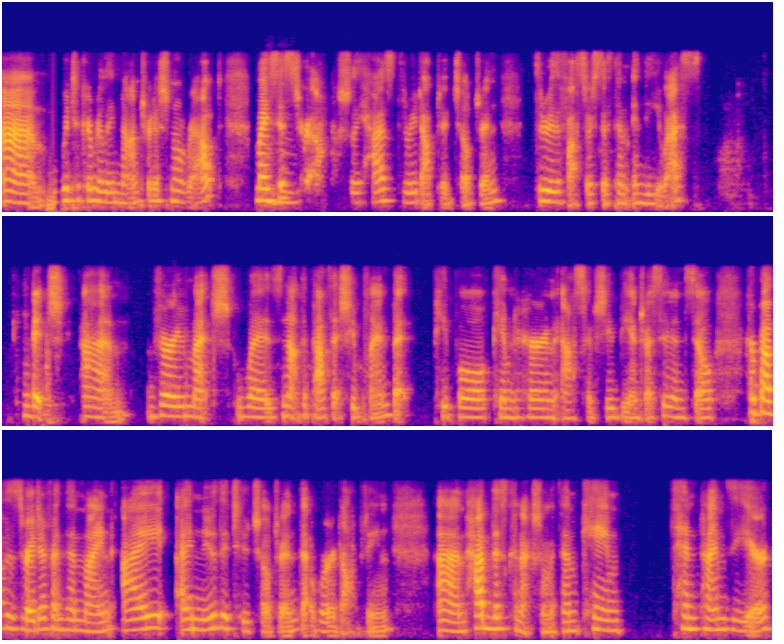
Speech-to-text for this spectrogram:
um, we took a really non traditional route. My mm-hmm. sister actually has three adopted children through the foster system in the US which um, very much was not the path that she planned, but people came to her and asked if she'd be interested and so her path is very different than mine i i knew the two children that were adopting um, had this connection with them came 10 times a year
